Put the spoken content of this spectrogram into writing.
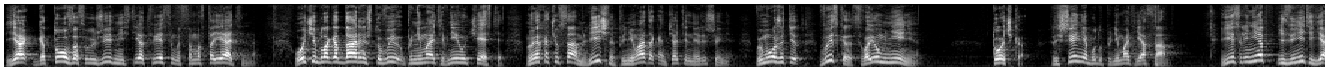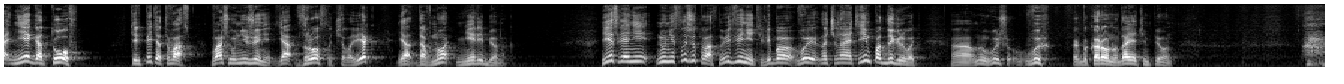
Я готов за свою жизнь нести ответственность самостоятельно. Очень благодарен, что вы принимаете в ней участие. Но я хочу сам лично принимать окончательные решения. Вы можете высказать свое мнение. Точка. Решение буду принимать я сам. Если нет, извините, я не готов терпеть от вас ваше унижение. Я взрослый человек, я давно не ребенок. Если они ну, не слышат вас, ну извините, либо вы начинаете им подыгрывать, а, ну, выше, в их как бы, корону, да, я чемпион.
